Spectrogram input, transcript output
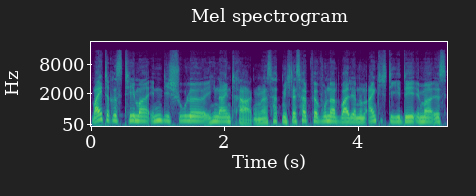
weiteres Thema in die Schule hineintragen. Das hat mich deshalb verwundert, weil ja nun eigentlich die Idee immer ist,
